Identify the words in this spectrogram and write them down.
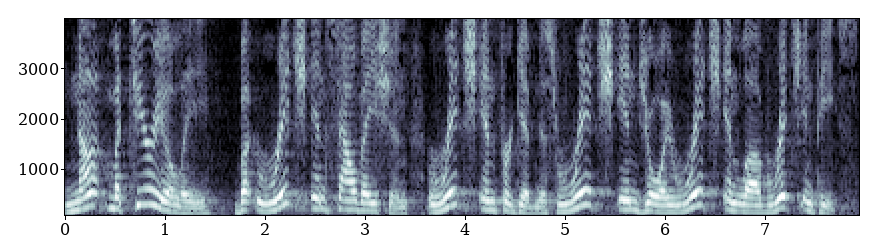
not materially, but rich in salvation, rich in forgiveness, rich in joy, rich in love, rich in peace.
